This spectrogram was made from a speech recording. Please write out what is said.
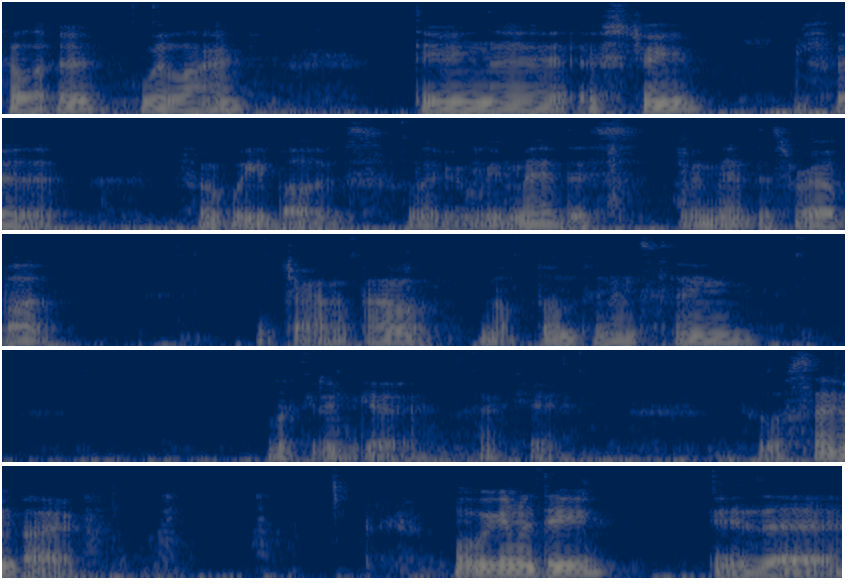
Hello, we're live doing a, a stream for for Webots. We, we made this we made this robot drive about, not bumping into things. Look at him go. Okay, so we're set him back. What we're gonna do is uh,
